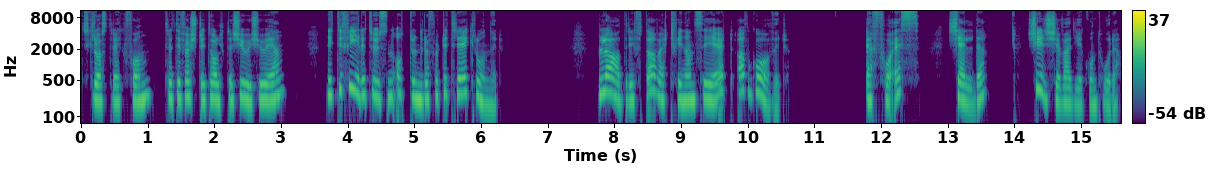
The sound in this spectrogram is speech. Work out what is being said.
skråstrek fond 31.12.2021 94 843 kroner. Bladdrifta vært finansiert av gåver. FHS, Kjelde, Kyrkjeverjekontoret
